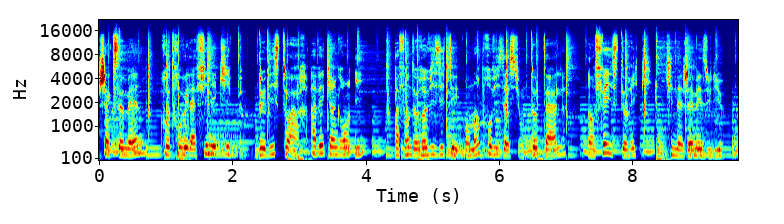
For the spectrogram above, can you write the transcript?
Chaque semaine, retrouvez la fine équipe de l'histoire avec un grand I afin de revisiter en improvisation totale un fait historique qui n'a jamais eu lieu.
